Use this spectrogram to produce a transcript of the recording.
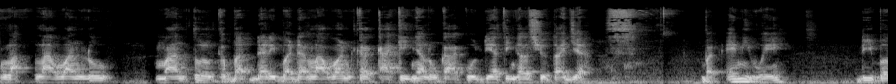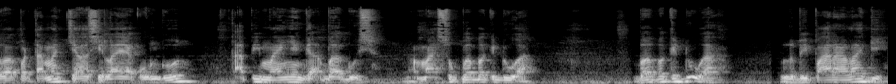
La lawan lu mantul ke dari badan lawan ke kakinya Lukaku. Dia tinggal shoot aja But anyway, di babak pertama Chelsea layak unggul, tapi mainnya nggak bagus. Nah, masuk babak kedua. Babak kedua lebih parah lagi.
